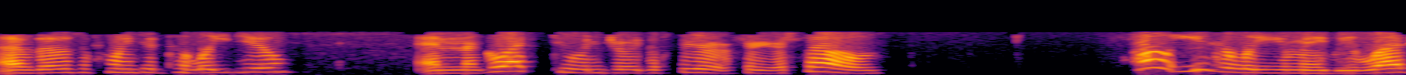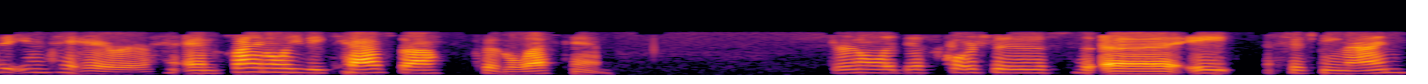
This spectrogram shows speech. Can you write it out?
of those appointed to lead you, and neglect to enjoy the Spirit for yourselves, how easily you may be led into error and finally be cast off to the left hand. Journal of Discourses, uh, 859.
